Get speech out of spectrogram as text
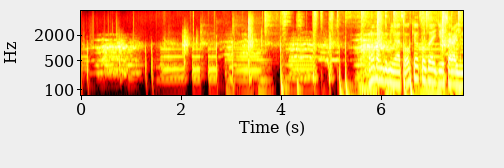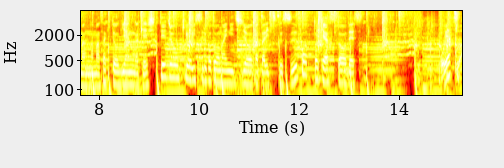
この番組は東京都在住サラリーマンの正木と義安が決して常軌を逸することのない日常を語り尽くすポッドキャストです。おやつは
